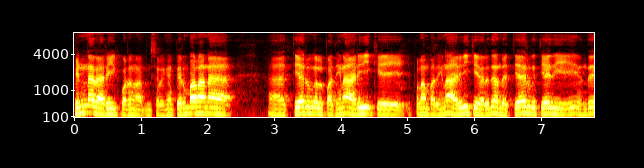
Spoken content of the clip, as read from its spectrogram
பின்னர் அறிவிக்கப்படும் அப்படின்னு சொல்லியிருக்கேன் பெரும்பாலான தேர்வுகள் பார்த்திங்கன்னா அறிவிக்கை இப்போலாம் பார்த்திங்கன்னா அறிவிக்கை வருது. அந்த தேர்வு தேதி வந்து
